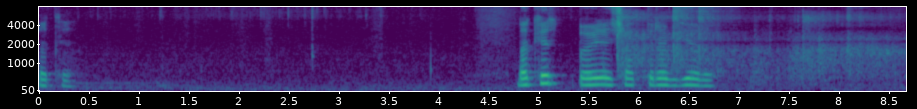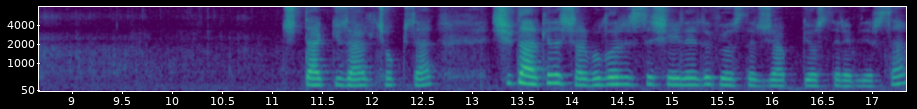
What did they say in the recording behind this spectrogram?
Bakın. Bakın böyle çaktırabiliyorum. Cidden güzel, çok güzel. Şimdi arkadaşlar bunları size şeyleri de göstereceğim, gösterebilirsem.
